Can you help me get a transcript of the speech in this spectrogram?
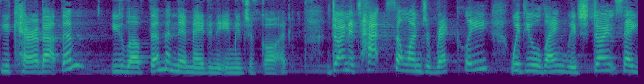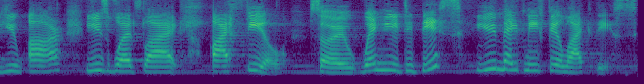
you care about them, you love them, and they're made in the image of God. Don't attack someone directly with your language. Don't say you are. Use words like I feel. So when you did this, you made me feel like this.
